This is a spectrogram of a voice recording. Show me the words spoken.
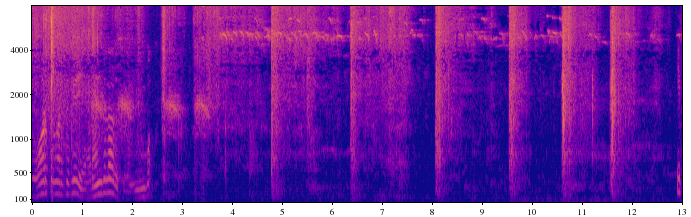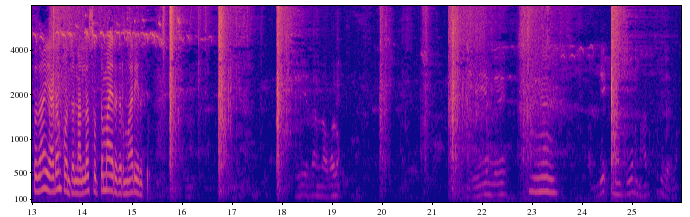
போகிறதுக்கு வரத்துக்கு இறங்கலாக இருக்குது ரொம்ப. இப்போ தான் இடம் கொஞ்சம் நல்லா சுத்தமாக இருக்கிற மாதிரி இருக்குது செடியெல்லாம் நல்லா வரும் வெயில் ம் அப்படியே அப்படியே மறைச்சிட்டு எல்லாம்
